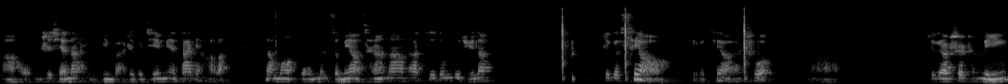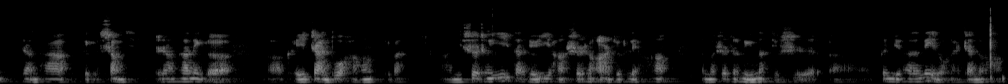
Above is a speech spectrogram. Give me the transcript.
啊，我们之前呢已经把这个界面搭建好了，那么我们怎么样才能让它自动布局呢？这个 cell 这个 cell 来说。这个要设成零，让它这个上，让它那个呃可以占多行，对吧？啊，你设成一，那就一行；设成二就是两行。那么设成零呢，就是呃根据它的内容来占多少行。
